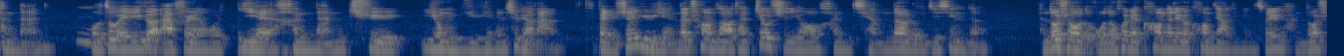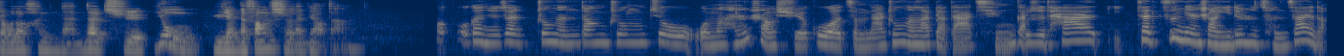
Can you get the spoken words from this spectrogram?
很难。我作为一个 F 人，我也很难去用语言去表达。本身语言的创造，它就是有很强的逻辑性的，很多时候我都会被框在这个框架里面，所以很多时候我都很难的去用语言的方式来表达。我感觉在中文当中，就我们很少学过怎么拿中文来表达情感，就是它在字面上一定是存在的，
